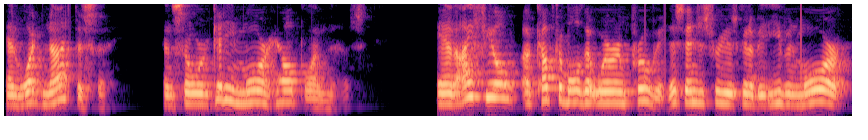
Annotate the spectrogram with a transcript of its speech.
and what not to say. And so we're getting more help on this. And I feel uh, comfortable that we're improving. This industry is going to be even more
